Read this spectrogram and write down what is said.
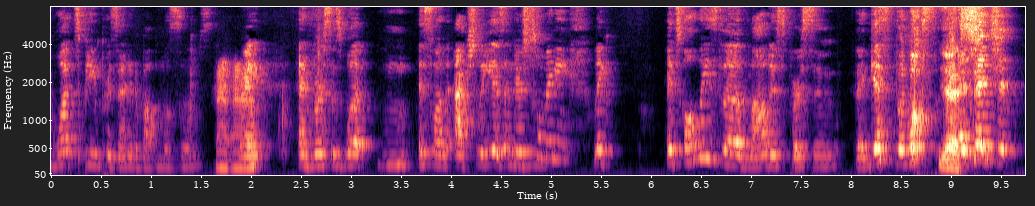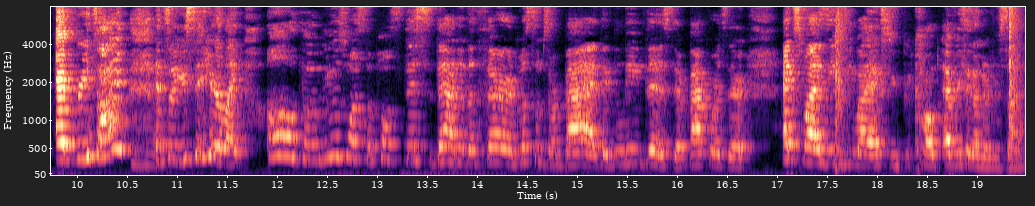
what's being presented about Muslims, Mhm. right? And versus what Islam actually is. And there's so many like. It's always the loudest person that gets the most Yes. attention every time. And so you sit here like, oh, the news wants to post this, that, and the third. Muslims are bad. They believe this. They're backwards. They're X, Y, Z, Z, Y, X. You called everything under the sun.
